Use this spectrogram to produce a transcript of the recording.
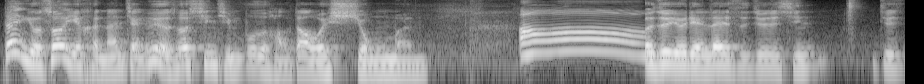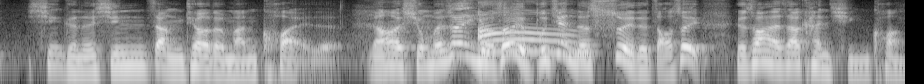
但有时候也很难讲，因为有时候心情不好到我会胸闷，哦而，且有点类似，就是心 就心可能心脏跳的蛮快的，然后胸闷，所以有时候也不见得睡得着，所以有时候还是要看情况。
